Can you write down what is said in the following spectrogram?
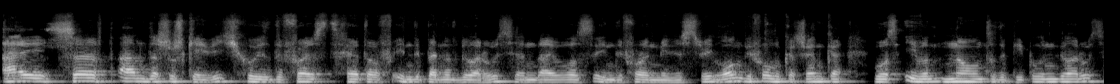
uh, I served under Shushkevich, who is the first head of independent Belarus, and I was in the foreign ministry long before Lukashenko was even known to the people in Belarus.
